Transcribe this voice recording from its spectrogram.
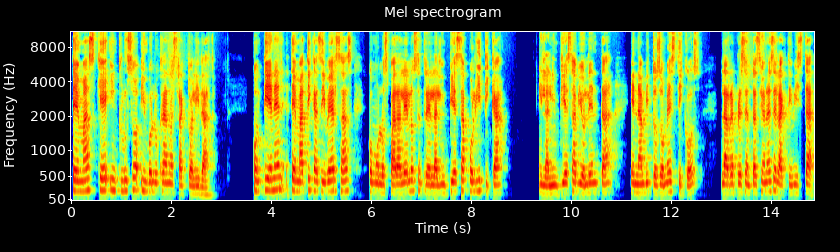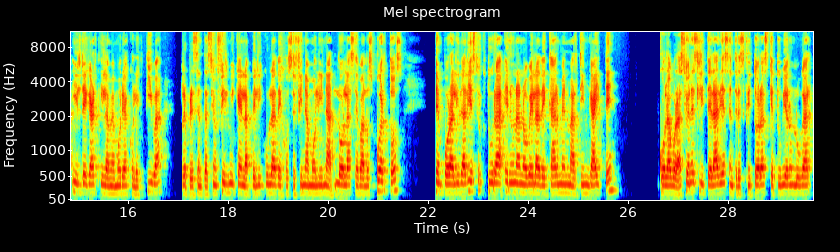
temas que incluso involucran nuestra actualidad. Contienen temáticas diversas como los paralelos entre la limpieza política y la limpieza violenta en ámbitos domésticos, las representaciones del activista Hildegard y la memoria colectiva, representación fílmica en la película de Josefina Molina Lola se va a los puertos, temporalidad y estructura en una novela de Carmen Martín Gaite, colaboraciones literarias entre escritoras que tuvieron lugar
